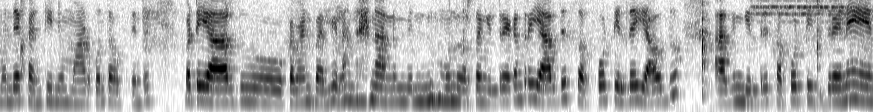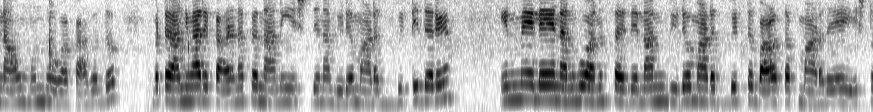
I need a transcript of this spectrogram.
ಮುಂದೆ ಕಂಟಿನ್ಯೂ ಮಾಡ್ಕೊತ ಹೋಗ್ತೀನಿ ರೀ ಬಟ್ ಯಾರ್ದು ಕಮೆಂಟ್ ಬರಲಿಲ್ಲ ಅಂದರೆ ನಾನು ಮುಂದುವರ್ಸಂಗಿಲ್ಲ ರೀ ಯಾಕಂದರೆ ಯಾರದೇ ಸಪೋರ್ಟ್ ಇಲ್ಲದೆ ಯಾವುದು ಆಗಂಗಿಲ್ಲ ರೀ ಸಪೋರ್ಟ್ ಇದ್ರೇ ನಾವು ಮುಂದೆ ಹೋಗೋಕ್ಕಾಗೋದು ಬಟ್ ಅನಿವಾರ್ಯ ಕಾರಣಕ್ಕೆ ನಾನು ಎಷ್ಟು ದಿನ ವೀಡಿಯೋ ಮಾಡೋದು ಬಿಟ್ಟಿದ್ದಾರೆ ಇನ್ಮೇಲೆ ನನಗೂ ಅನಿಸ್ತಾ ಇದೆ, ನಾನು ವಿಡಿಯೋ ಮಾಡೋದು ಬಿಟ್ಟು ಭಾಳ ತಪ್ಪು ಮಾಡಿದೆ ಇಷ್ಟು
